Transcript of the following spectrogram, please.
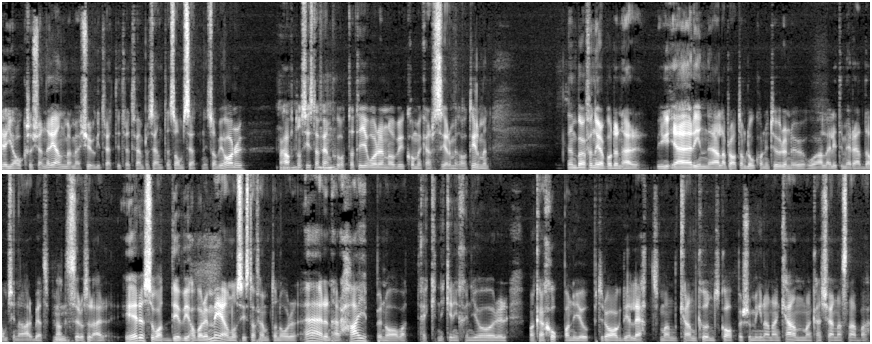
det jag också känner igen med de här 20, 30, 35 procentens omsättning som vi har nu. Har haft de sista 5, 7, 8, 10 åren och vi kommer kanske se dem ett tag till. Men sen börjar jag fundera på den här, vi är inne, alla pratar om lågkonjunkturen nu och alla är lite mer rädda om sina arbetsplatser och sådär. Är det så att det vi har varit med om de sista 15 åren är den här hypen av att tekniker, ingenjörer, man kan shoppa nya uppdrag, det är lätt, man kan kunskaper som ingen annan kan, man kan tjäna snabba.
